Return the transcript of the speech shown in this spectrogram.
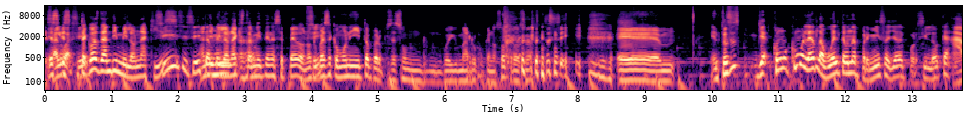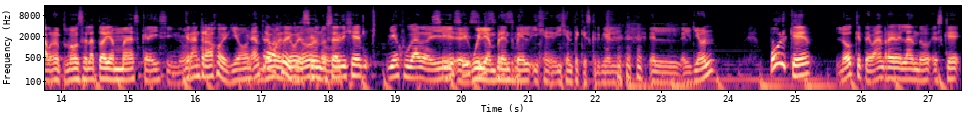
es, Es- algo así. ¿Te acuerdas de Andy Milonakis? Sí, sí, sí, Andy también, Milonakis ajá. también tiene ese pedo, ¿no? Sí. Que parece como un niñito, pero pues es un güey más ruco que nosotros, ¿no? sí. Eh, entonces, ya, ¿cómo, ¿cómo le das la vuelta a una premisa ya de por sí loca? Ah, bueno, pues vamos a hacerla todavía más crazy, ¿no? Gran trabajo de guion. Gran debo- trabajo de debo guion. decirlo, o sea, dije, bien jugado ahí Sí, sí, eh, sí, William Brent. Bell y, gen- y gente que escribió el, el- el guion. Porque lo que te van revelando es que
